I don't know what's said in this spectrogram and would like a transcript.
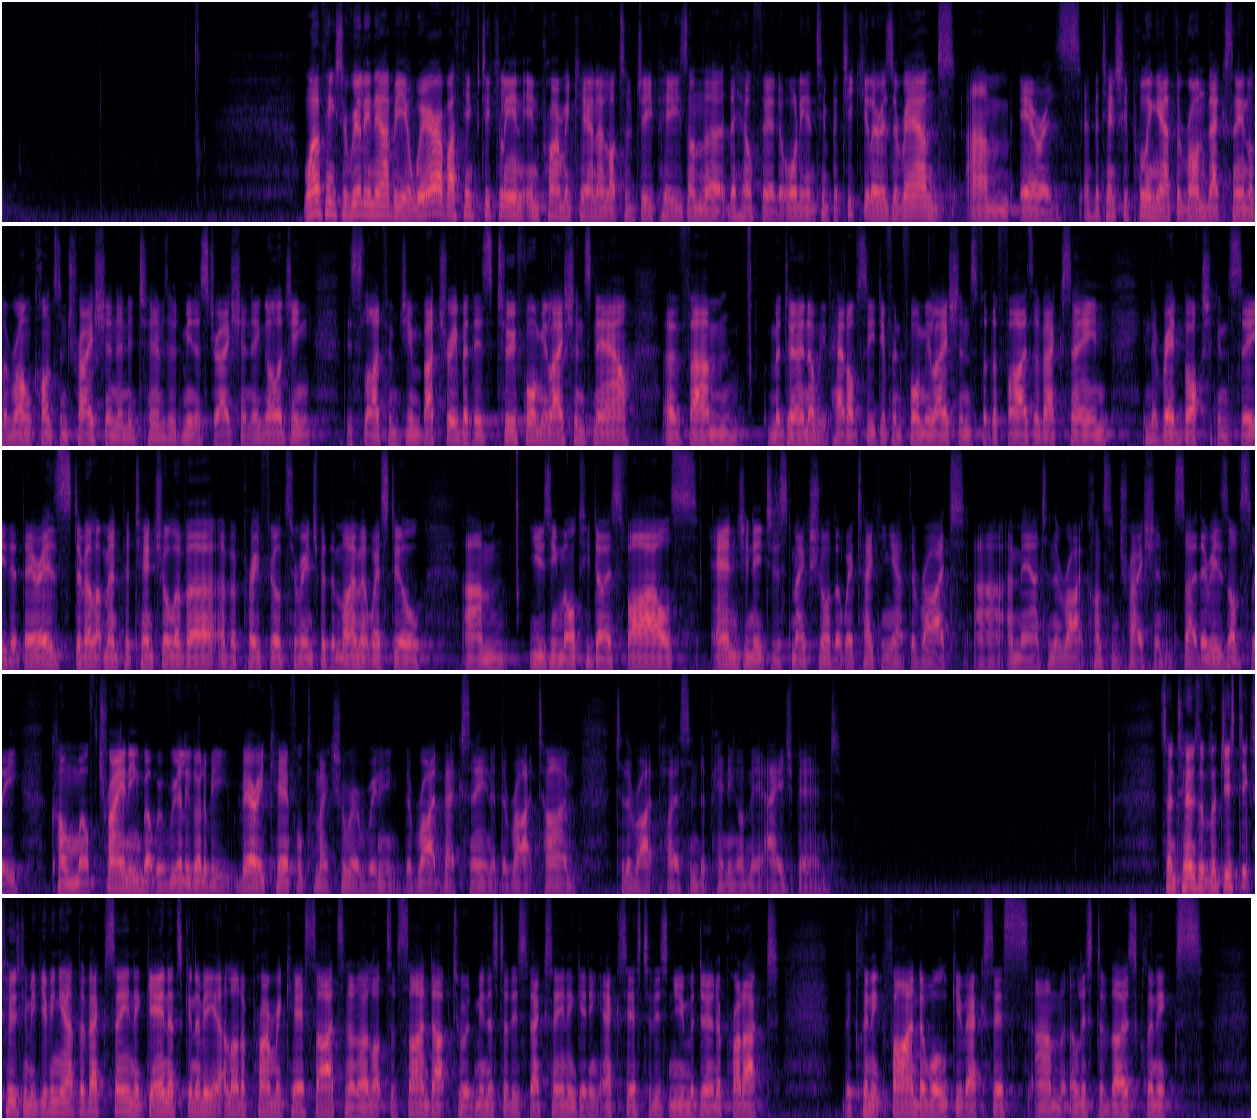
One of the things to really now be aware of, I think, particularly in, in primary care, I know lots of GPs on the, the health ed audience in particular, is around um, errors and potentially pulling out the wrong vaccine or the wrong concentration and in terms of administration. Acknowledging this slide from Jim Buttery, but there's two formulations now of um, Moderna. We've had obviously different formulations for the Pfizer vaccine. In the red box, you can see that there is development potential of a, of a pre-filled syringe, but at the moment we're still um, using multi-dose vials, and you need to just make sure that we're taking out the right uh, amount and the right concentration. So there is obviously Commonwealth training, but we've really got to be very careful to make sure we're reading the right vaccine at the right time to the right person, depending on their age band. So in terms of logistics, who's going to be giving out the vaccine? Again, it's going to be a lot of primary care sites, and I know lots have signed up to administer this vaccine and getting access to this new Moderna product. The clinic finder will give access, um, a list of those clinics.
